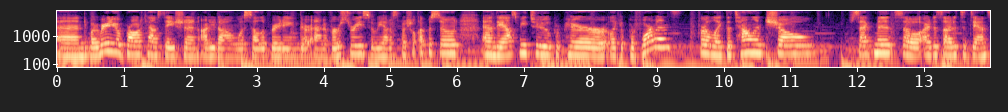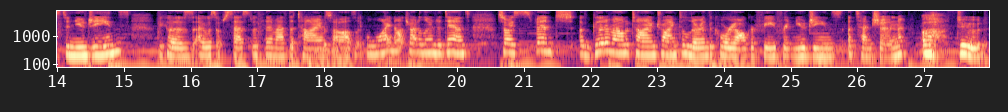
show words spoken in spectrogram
And my radio broadcast station, Arirang, was celebrating their anniversary, so we had a special episode and they asked me to prepare like a performance for like the talent show segment, so I decided to dance to NewJeans because I was obsessed with them at the time. So I was like, why not try to learn to dance? So I spent a good amount of time trying to learn the choreography for NewJeans' attention. Ugh, dude.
